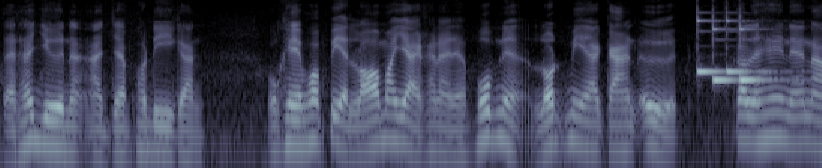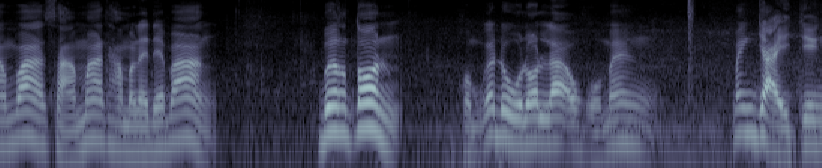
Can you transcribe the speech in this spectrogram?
แต่ถ้ายืนอะอาจจะพอดีกันโอเคพอเปลี่ยนล้อมาใหญ่ขนาดนี้ปุ๊บเนี่ยรถมีอาการอืดก็เลยให้แนะนำว่าสามารถทำอะไรได้บ้าง เบื้องต้น ผมก็ดูรถแล้วโอ้โหแม่งแม่งใหญ่จริง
